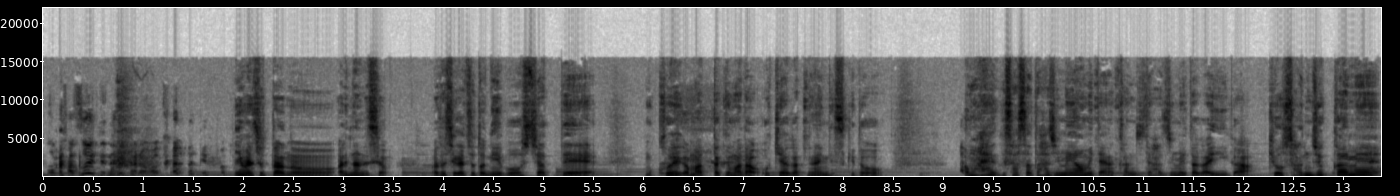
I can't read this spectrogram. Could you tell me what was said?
もう数えてないからわかんないの。今ちょっとあのーあれなんですよ。私がちょっと寝坊しちゃってもう声が全くまだ起き上がってないんですけどあもう早くさっさと始めようみたいな感じで始めたがいいが今日30回目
